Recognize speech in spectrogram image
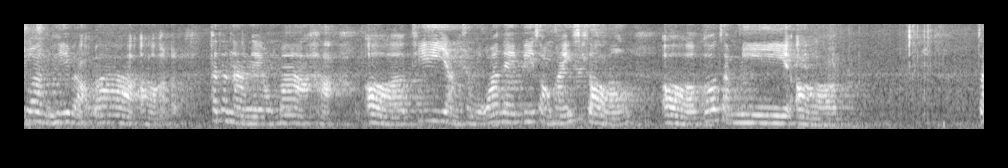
ช่วงที่แบบว่า พัฒนาเร็วมากค่ะเอ่อที่อย่างสมมติว่าในปี 2022เอ่อก็จะมีเอ่อจ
